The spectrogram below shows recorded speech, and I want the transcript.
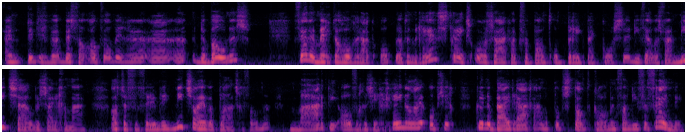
en, dit is best wel ook wel weer uh, uh, de bonus. Verder merkt de Hoge Raad op dat een rechtstreeks oorzakelijk verband ontbreekt bij kosten die weliswaar niet zouden zijn gemaakt als de vervreemding niet zou hebben plaatsgevonden, maar die overigens in geen opzicht kunnen bijdragen aan de totstandkoming van die vervreemding.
